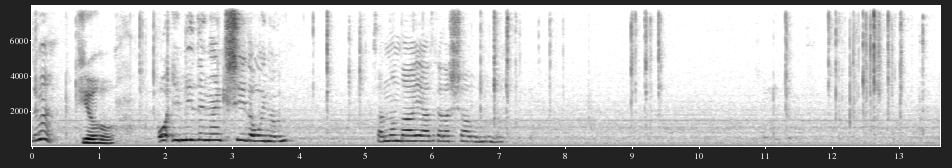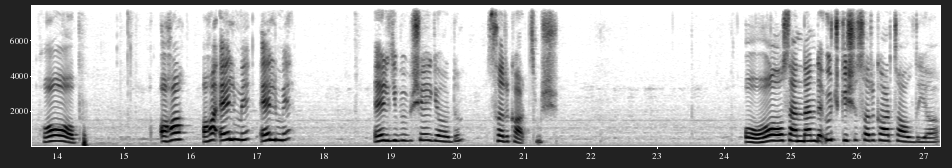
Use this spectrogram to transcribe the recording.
Değil mi? Yo. O Emir denen kişiyi oynarım. Senden daha iyi arkadaşlar bulurum ben. Hop. Aha, aha el mi? El mi? El gibi bir şey gördüm. Sarı kartmış. Oo, senden de 3 kişi sarı kart aldı ya.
